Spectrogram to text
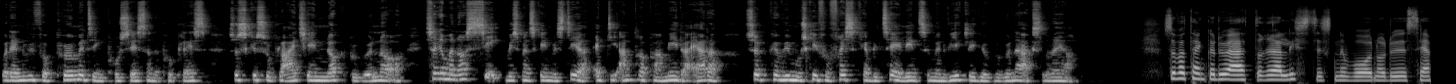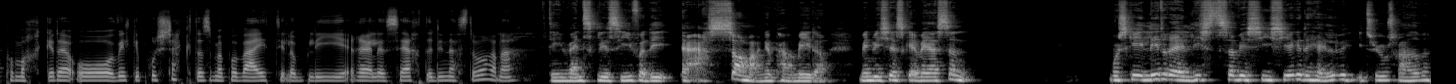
hvordan vi får permitting-processerne på plads, så skal supply chain nok begynde. Og så kan man også se, hvis man skal investere, at de andre parametre er der. Så kan vi måske få frisk kapital ind, så man virkelig kan begynde at accelerere. Så hva tenker du er et realistisk nivå når du ser på markedet, og hvilke prosjekter som er på vei til å bli realisert de neste årene? Det er vanskelig å si, for det, der er så mange parametre. Men hvis jeg skal være sånn måske lidt realist, så vil jeg sige cirka det halve i 2030.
